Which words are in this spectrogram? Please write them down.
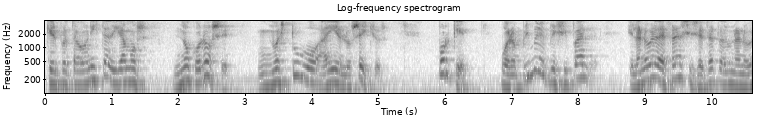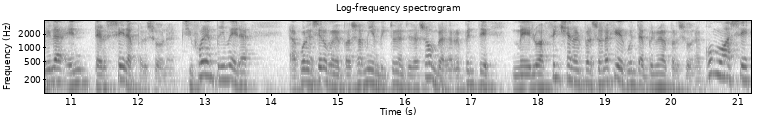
que el protagonista, digamos, no conoce no estuvo ahí en los hechos. ¿Por qué? Bueno, primero y principal, en la novela de Francis se trata de una novela en tercera persona. Si fuera en primera, acuérdense lo que me pasó a mí en Victoria entre las sombras, de repente me lo asfixian al personaje de cuenta en primera persona. ¿Cómo hace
